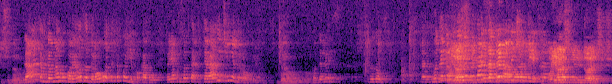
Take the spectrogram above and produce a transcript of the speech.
Тільки що де? Да, там, де вона говорила за дорогу, а ти такої показував. То я хочу запитати, ти радий чи ні дорогою? Де вона була? Подивись. Продовжуй. Бо ти Пояснюй. питання запитала. чоловіка. Пояснюю далі ще.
